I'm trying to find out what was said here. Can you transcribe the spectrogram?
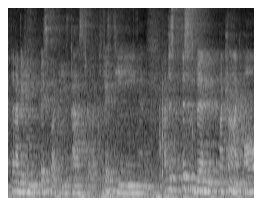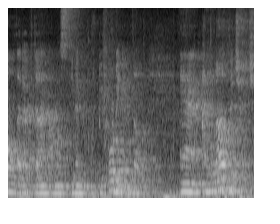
And then I became basically like a youth pastor, like 15. And I just, this has been like kind of like all that I've done almost even before being an adult. And I love the church.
